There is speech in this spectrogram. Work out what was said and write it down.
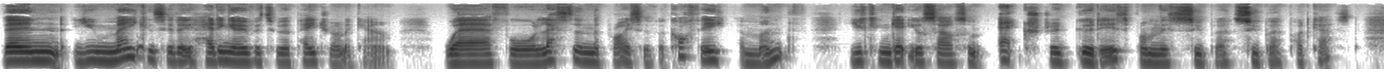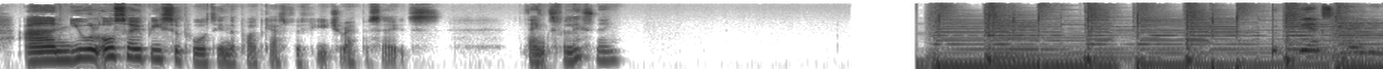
then you may consider heading over to a Patreon account where, for less than the price of a coffee a month, you can get yourself some extra goodies from this super, super podcast. And you will also be supporting the podcast for future episodes. Thanks for listening. The entertaining,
